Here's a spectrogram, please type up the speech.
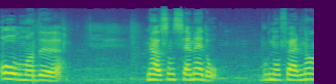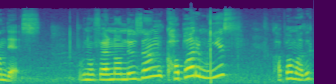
Olmadı. Nelson Semedo. Bruno Fernandes. Bruno Fernandes'den kapar mıyız? Kapamadık.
